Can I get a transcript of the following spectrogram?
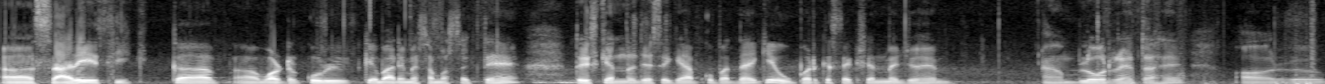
अ, सारे एसी का वाटर कूल के बारे में समझ सकते हैं। तो इसके अंदर जैसे कि आपको पता है कि ऊपर के सेक्शन में जो है ब्लोर रहता है और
